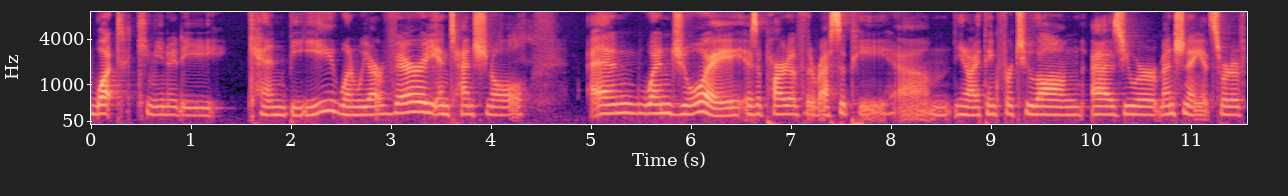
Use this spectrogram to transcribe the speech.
what community can be when we are very intentional and when joy is a part of the recipe. Um, you know, I think for too long, as you were mentioning, it's sort of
